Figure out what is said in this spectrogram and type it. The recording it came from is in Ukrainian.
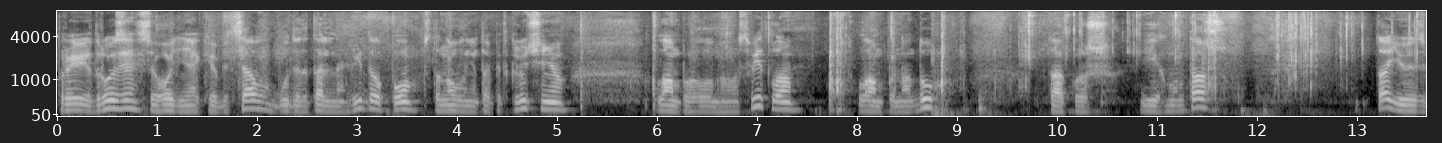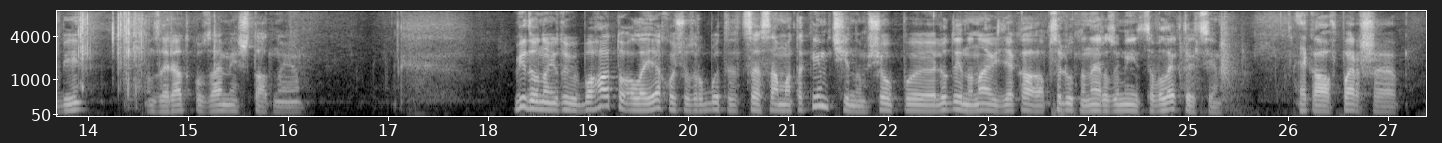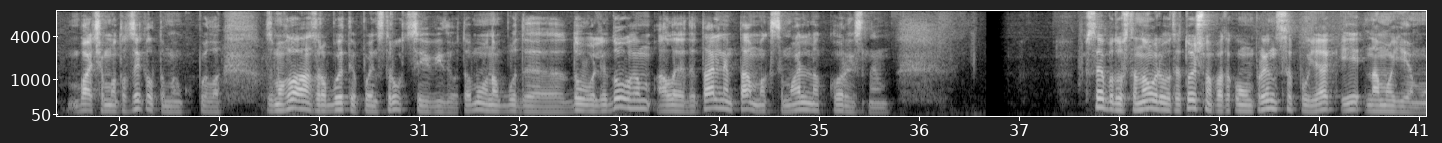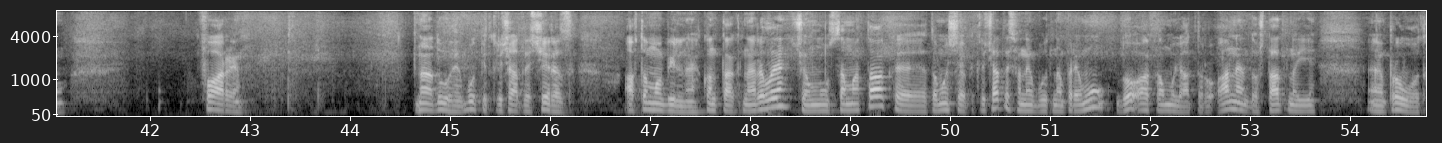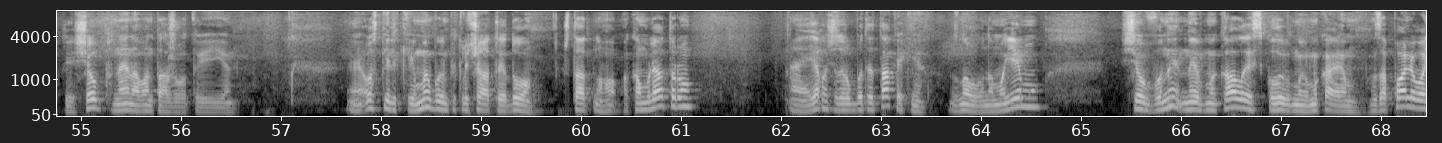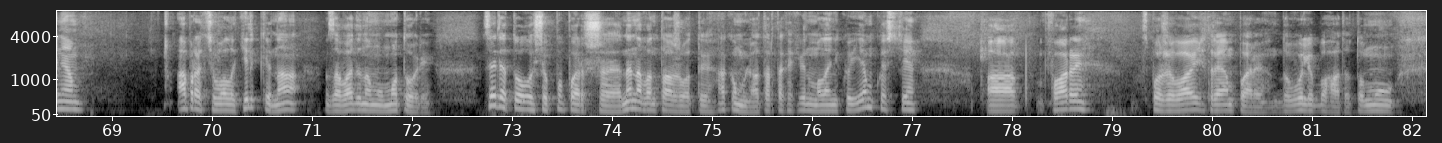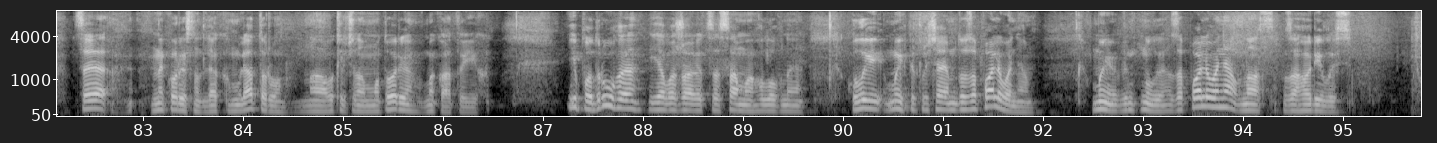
Привіт, друзі! Сьогодні, як і обіцяв, буде детальне відео по встановленню та підключенню лампи головного світла, лампи на дух, також їх монтаж та USB зарядку замість штатної. Відео на Ютубі багато, але я хочу зробити це саме таким чином, щоб е, людина, навіть яка абсолютно не розуміється в електриці, яка вперше бачить мотоцикл, тому купила, змогла зробити по інструкції відео. Тому воно буде доволі довгим, але детальним та максимально корисним. Все буду встановлювати точно по такому принципу, як і на моєму. Фари на дуги будуть підключатись через автомобільне контактне реле. Чому саме так? Е, Тому що підключатись вони будуть напряму до акумулятору, а не до штатної е, проводки, щоб не навантажувати її. Е, Оскільки ми будемо підключати до штатного акумулятору, е, я хочу зробити так, як і знову на моєму, щоб вони не вмикались, коли ми вмикаємо запалювання, а працювали тільки на заведеному моторі. Це для того, щоб, по-перше, не навантажувати акумулятор, так як він маленької ємкості, а фари споживають 3 ампери доволі багато. Тому це не корисно для акумулятору на виключеному моторі вмикати їх. І по-друге, я вважаю, це саме головне, коли ми їх підключаємо до запалювання, ми вімкнули запалювання, в нас загорілись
